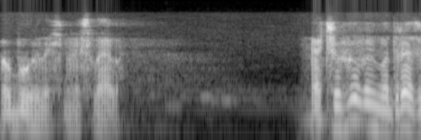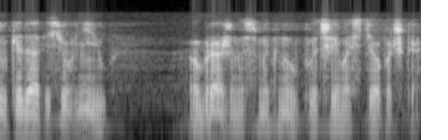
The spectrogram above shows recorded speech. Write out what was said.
обурилась Мирослава. А чого вам одразу вкидатись у гнів? Ображено смикнув плечима Стьопочка.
